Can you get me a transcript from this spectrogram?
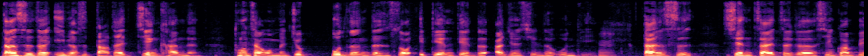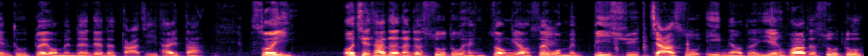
但是这个疫苗是打在健康人，通常我们就。不能忍受一点点的安全性的问题。嗯，但是现在这个新冠病毒对我们人类的打击太大，所以而且它的那个速度很重要，所以我们必须加速疫苗的研发的速度，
